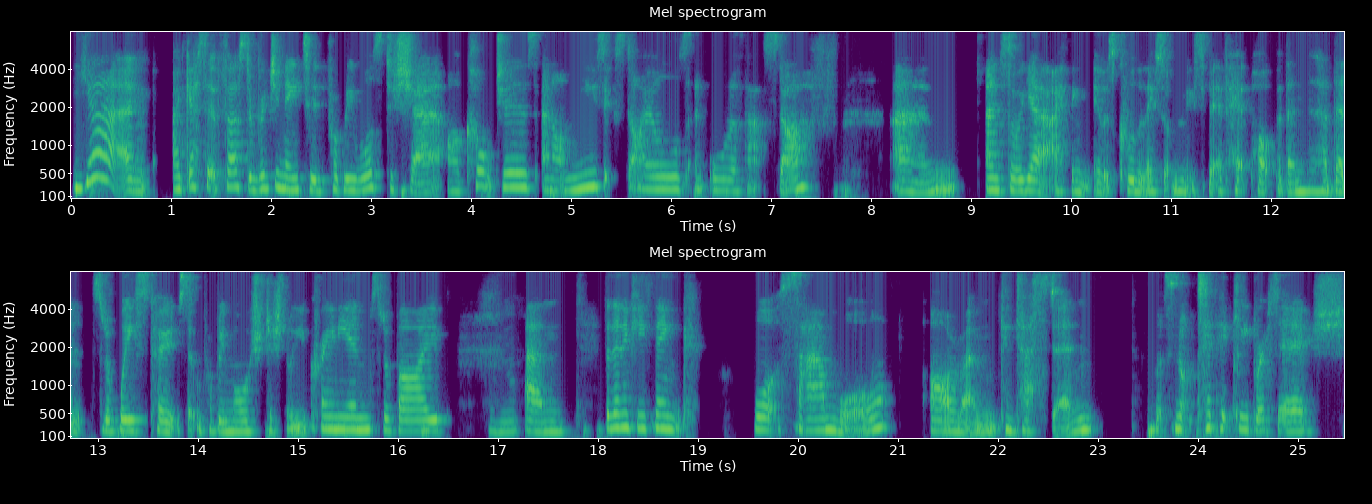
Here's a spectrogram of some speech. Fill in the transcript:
Yeah, and I guess it first originated probably was to share our cultures and our music styles and all of that stuff. Um, and so yeah, I think it was cool that they sort of mixed a bit of hip hop, but then had their sort of waistcoats that were probably more traditional Ukrainian sort of vibe. Um, but then if you think what Sam wore, our um, contestant, what's not typically British.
